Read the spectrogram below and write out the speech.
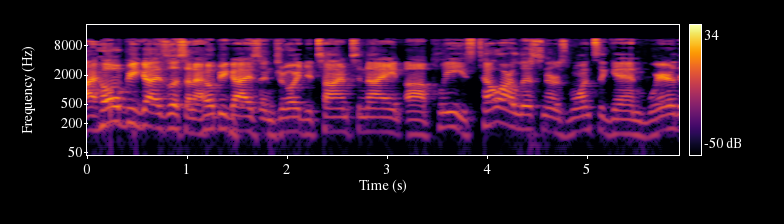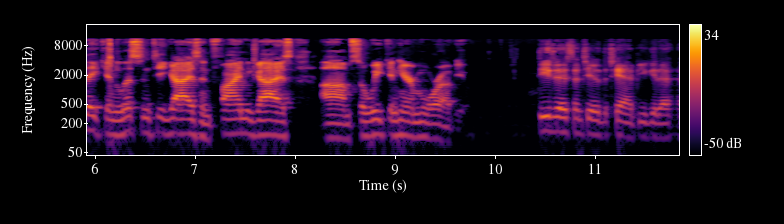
I hope you guys listen. I hope you guys enjoyed your time tonight. Uh, please tell our listeners once again where they can listen to you guys and find you guys, um, so we can hear more of you. DJ, since you're the champ, you get a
